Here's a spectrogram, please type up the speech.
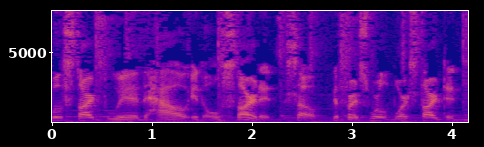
we'll start with how it all started. So, the First World War started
